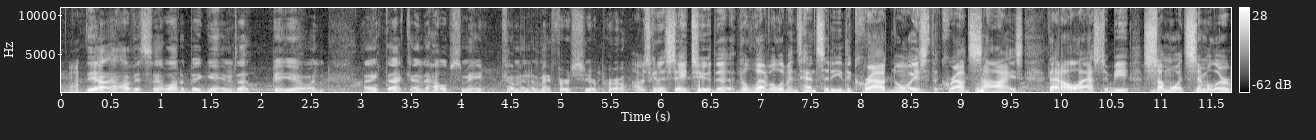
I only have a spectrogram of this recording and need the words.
yeah, obviously a lot of big games at BU, and I think that kind of helps me come into my first year pro. I was going to say too the the level of intensity, the crowd noise, the crowd size, that all has to be somewhat similar,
